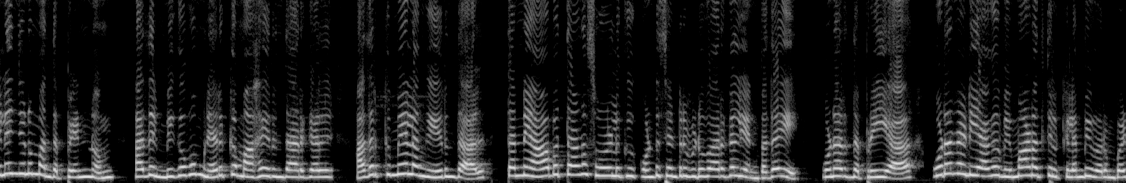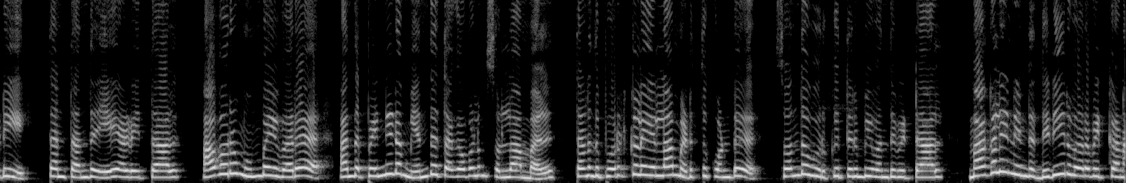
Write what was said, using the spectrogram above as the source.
இளைஞனும் அந்த பெண்ணும் அதில் மிகவும் நெருக்கமாக இருந்தார்கள். அதற்கு மேல் அங்கு இருந்தால் தன்னை ஆபத்தான சூழலுக்கு கொண்டு சென்று விடுவார்கள் என்பதை உணர்ந்த பிரியா உடனடியாக விமானத்தில் கிளம்பி வரும்படி தன் தந்தையை அழைத்தாள். அவரும் மும்பை வர அந்த பெண்ணிடம் எந்த தகவலும் சொல்லாமல் தனது பொருட்களை எல்லாம் எடுத்துக்கொண்டு சொந்த ஊருக்கு திரும்பி வந்துவிட்டாள். மகளின் இந்த திடீர் வரவிற்கான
